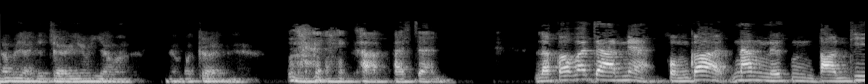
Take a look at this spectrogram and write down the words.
ถ้าไม่อยากจะเจอยังไม่อยากมาอยากมาเกิดเนี่ยครับอาจารย์ แล้วก็อาจารย์เนี่ย ผมก็นั่งนึกตอนที่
